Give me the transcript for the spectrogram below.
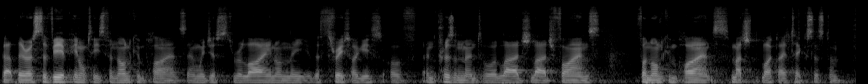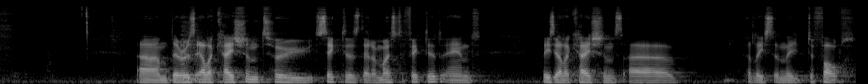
but there are severe penalties for non-compliance, and we're just relying on the, the threat, I guess, of imprisonment or large, large fines for non-compliance, much like our tax system. Um, there is allocation to sectors that are most affected, and these allocations are, at least in the default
